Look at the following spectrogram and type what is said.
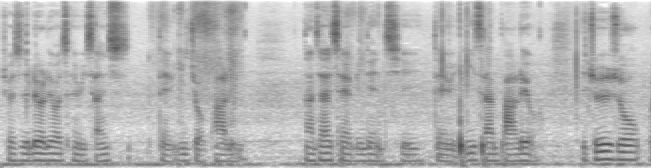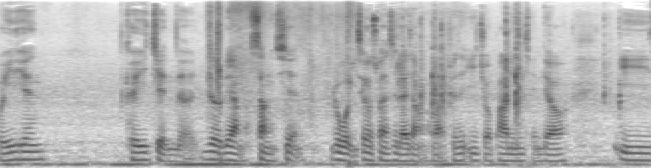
就是六六乘以三十等于一九八零，那再乘以零点七等于一三八六，也就是说我一天可以减的热量上限，如果以这个算式来讲的话，就是一九八零减掉一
